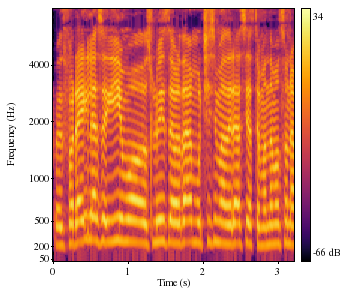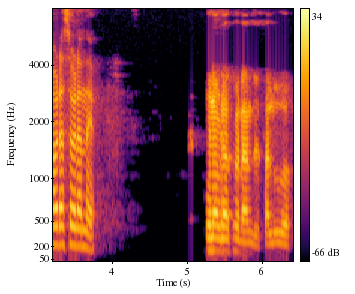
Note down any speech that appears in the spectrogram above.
Pues por ahí la seguimos, Luis, de verdad, muchísimas gracias. Te mandamos un abrazo grande. Un abrazo grande, saludos.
